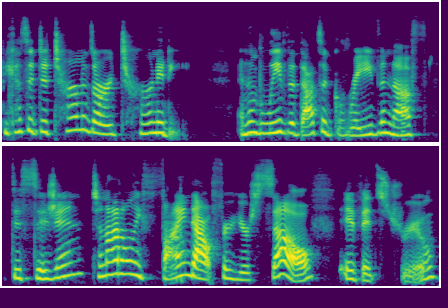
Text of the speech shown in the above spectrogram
because it determines our eternity. And I believe that that's a grave enough decision to not only find out for yourself if it's true,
